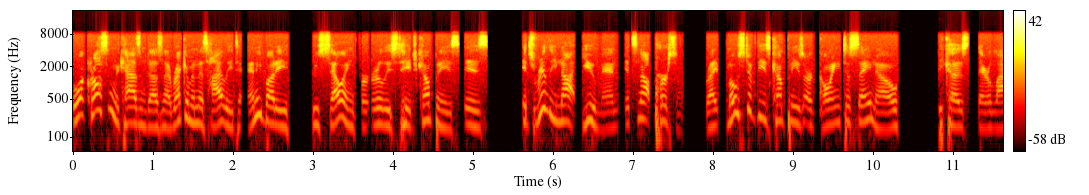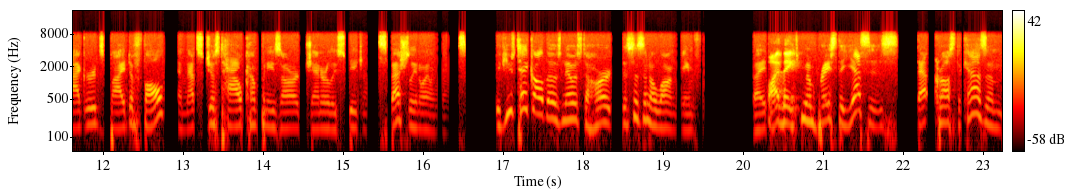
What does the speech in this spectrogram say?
But what Crossing the Chasm does, and I recommend this highly to anybody who's selling for early stage companies, is it's really not you, man. It's not personal, right? Most of these companies are going to say no because they're laggards by default, and that's just how companies are generally speaking, especially in oil and gas. If you take all those no's to heart, this isn't a long game for right? Well, I think If you embrace the yeses, that cross the chasm,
